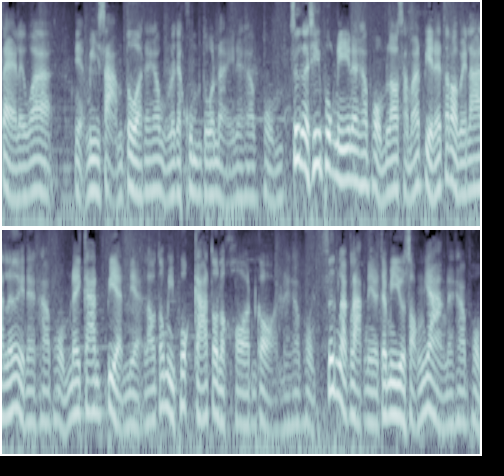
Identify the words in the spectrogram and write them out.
แต่เลยว่า เนี่ยมี 3 ตัวนะครับผมเราจะคุมตัวไหนนะครับผมซึ่งอาชีพพวกนี้นะครับผมเราสามารถเปลี่ยนได้ตลอดเวลาเลยนะครับผมในการเปลี่ยนเนี่ยเราต้องมีพวกการ์ดตัวละครก่อนนะครับผมซึ่งหลักๆเนี่ยจะมีอยู่ 2 อย่างนะครับผม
